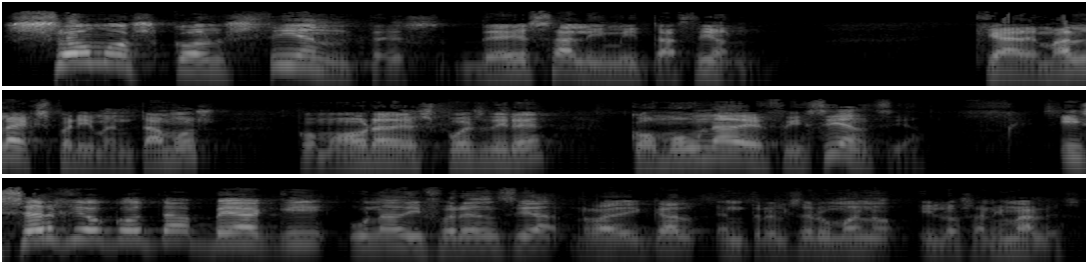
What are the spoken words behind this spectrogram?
somos conscientes de esa limitación, que además la experimentamos, como ahora después diré, como una deficiencia. Y Sergio Cota ve aquí una diferencia radical entre el ser humano y los animales.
